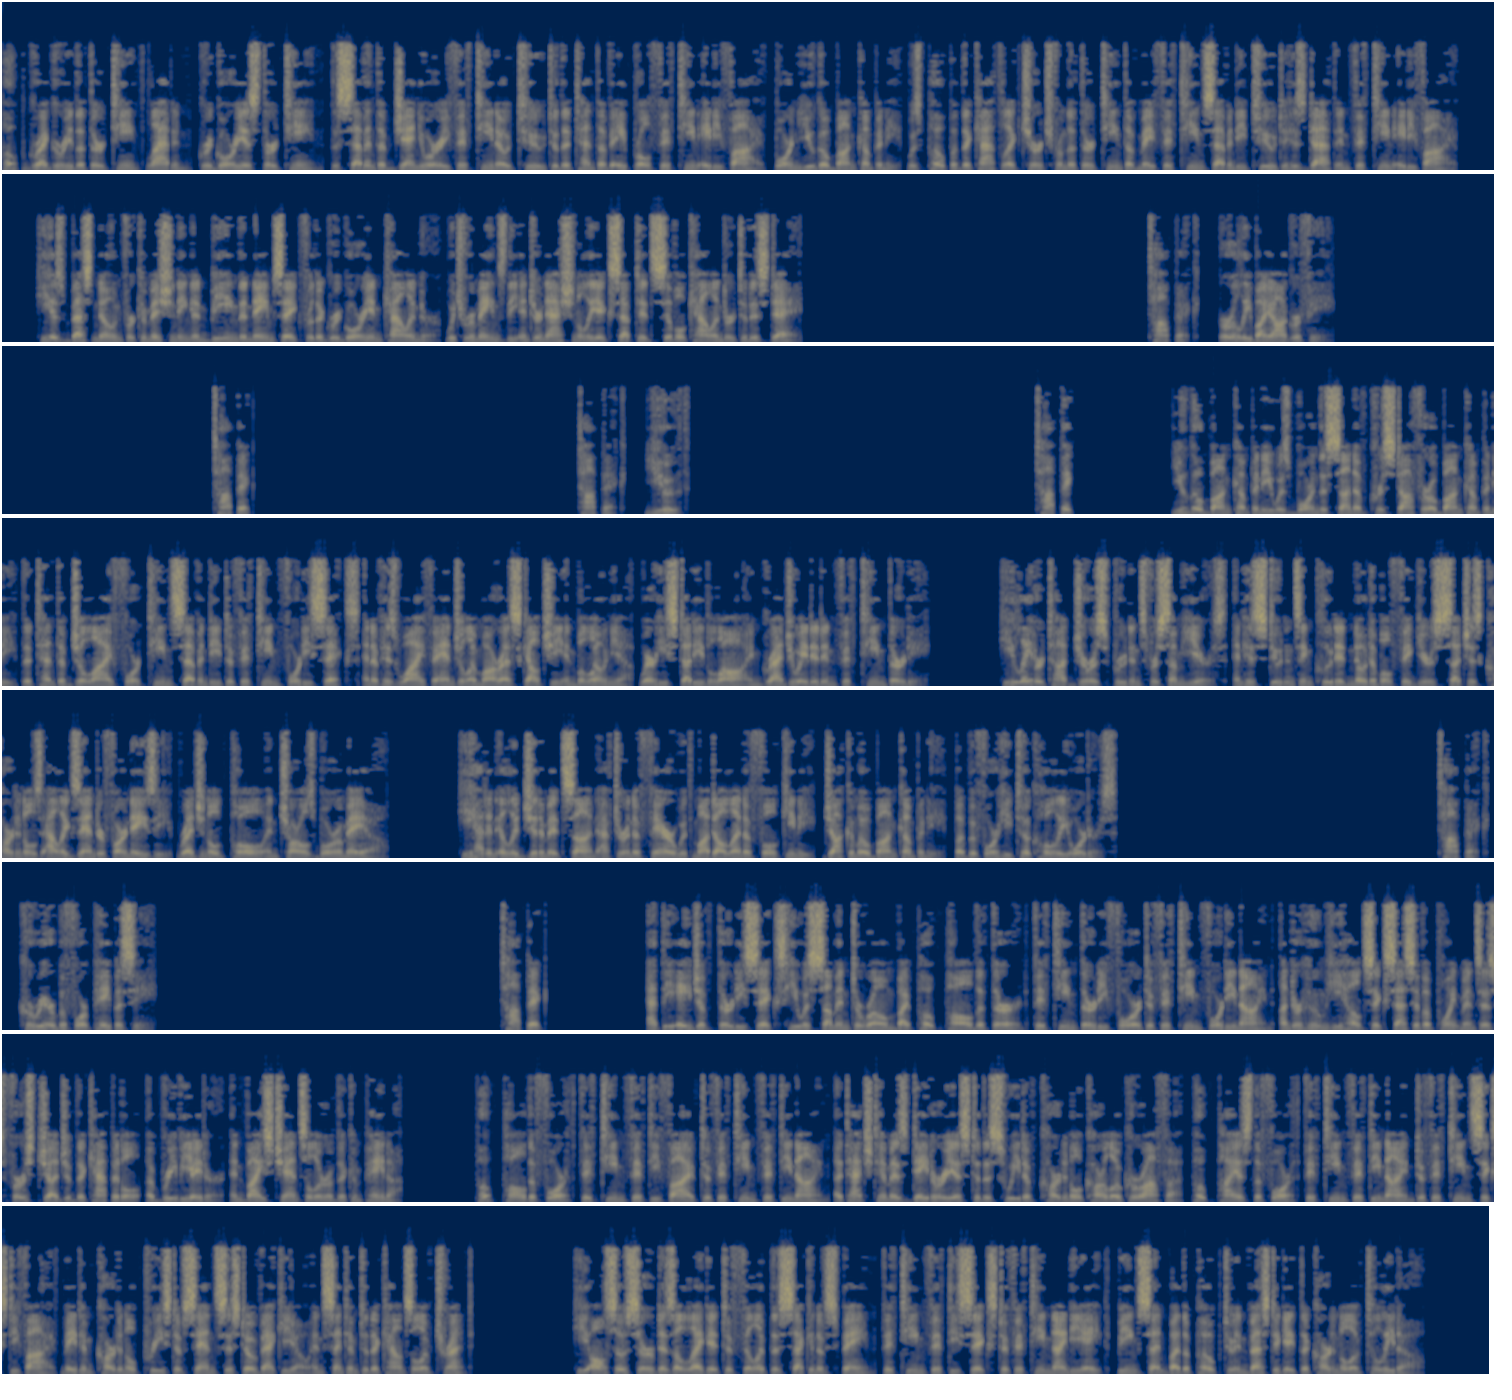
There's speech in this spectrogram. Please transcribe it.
Pope Gregory XIII Latin, Gregorius XIII, the 7th of January 1502 to the 10th of April 1585, born Ugo Boncompagni, was Pope of the Catholic Church from the 13th of May 1572 to his death in 1585. He is best known for commissioning and being the namesake for the Gregorian calendar, which remains the internationally accepted civil calendar to this day. Early biography Topic. Topic: Youth. Topic: Ugo Boncompagni was born the son of Cristoforo Boncompagni, the 10th of July 1470 to 1546, and of his wife Angela Marescalchi in Bologna, where he studied law and graduated in 1530. He later taught jurisprudence for some years, and his students included notable figures such as Cardinals Alexander Farnese, Reginald Pole and Charles Borromeo. He had an illegitimate son after an affair with Maddalena Folchini, Giacomo Boncompagni, but before he took holy orders. Career before papacy at the age of 36 he was summoned to Rome by Pope Paul III (1534–1549), under whom he held successive appointments as first judge of the Capitol, abbreviator, and vice-chancellor of the Campagna. Pope Paul IV 1555 attached him as datarius to the suite of Cardinal Carlo Carafa. Pope Pius IV 1559 made him cardinal priest of San Sisto Vecchio and sent him to the Council of Trent. He also served as a legate to Philip II of Spain 1556 being sent by the Pope to investigate the Cardinal of Toledo.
